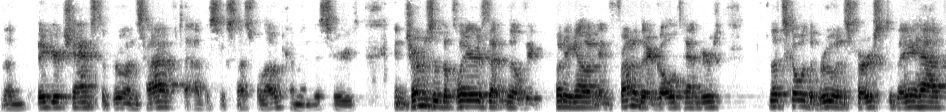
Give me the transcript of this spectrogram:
the bigger chance the Bruins have to have a successful outcome in this series. In terms of the players that they'll be putting out in front of their goaltenders, let's go with the Bruins first. They have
